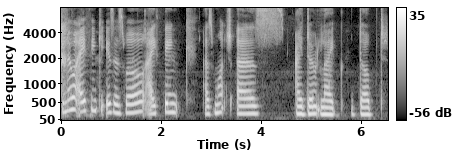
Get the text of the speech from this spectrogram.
Do you know what I think it is as well? I think as much as I don't like dubbed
